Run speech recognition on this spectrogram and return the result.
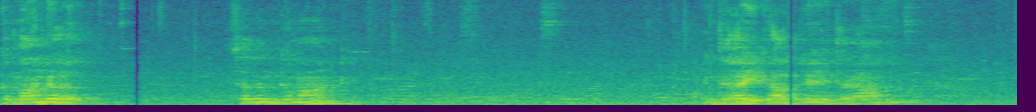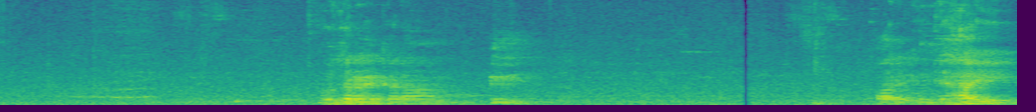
commander southern command, انتہائی قابل احترام وزراء کرام اور انتہائی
